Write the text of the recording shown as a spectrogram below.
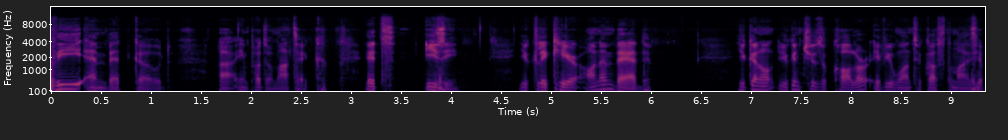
the embed code uh, in Podomatic. It's easy. You click here on embed. You can you can choose a color if you want to customize your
